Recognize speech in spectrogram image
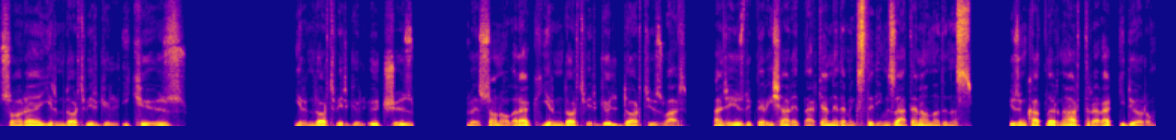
sonra 24,200, 24,300 ve son olarak 24,400 var. Bence yüzlükleri işaretlerken ne demek istediğimi zaten anladınız. Yüzün katlarını arttırarak gidiyorum.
